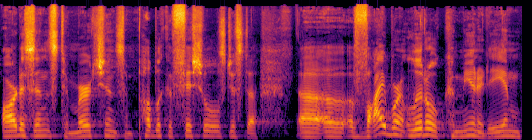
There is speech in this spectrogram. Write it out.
artisans to merchants and public officials, just a, a, a, vibrant little community. And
